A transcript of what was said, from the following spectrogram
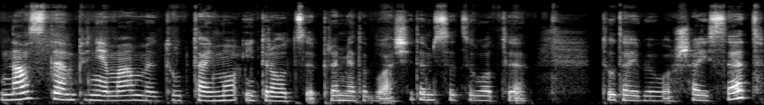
Następnie mamy tutaj, moi drodzy, premia to była 700 zł, tutaj było 600,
